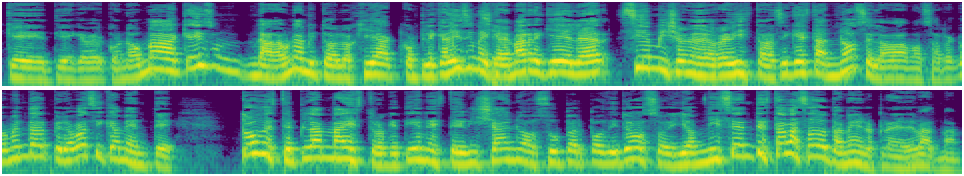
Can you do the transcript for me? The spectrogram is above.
que tiene que ver con Oma, que es un- nada, una mitología complicadísima y Sí. que además requiere leer 100 millones de revistas, así que esta no se la vamos a recomendar, pero básicamente todo este plan maestro que tiene este villano superpoderoso y omnisciente está basado también en los planes de Batman,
